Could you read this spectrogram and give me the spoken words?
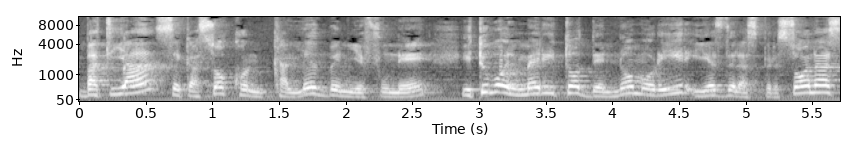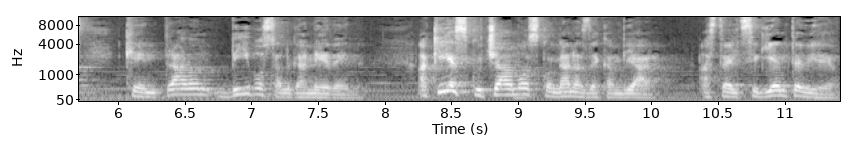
Batía se casó con Caleb ben Yefuné y tuvo el mérito de no morir y es de las personas que entraron vivos al Ganeden. Aquí escuchamos con ganas de cambiar. Hasta el siguiente video.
